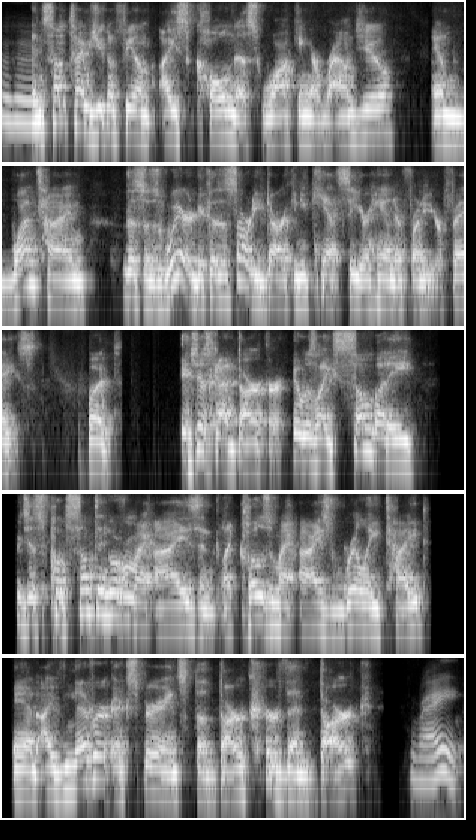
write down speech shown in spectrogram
Mhm. and sometimes you can feel an ice coldness walking around you. And one time, this is weird because it's already dark and you can't see your hand in front of your face, but it just got darker. It was like somebody just put something over my eyes and like closed my eyes really tight. And I've never experienced the darker than dark. Right.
